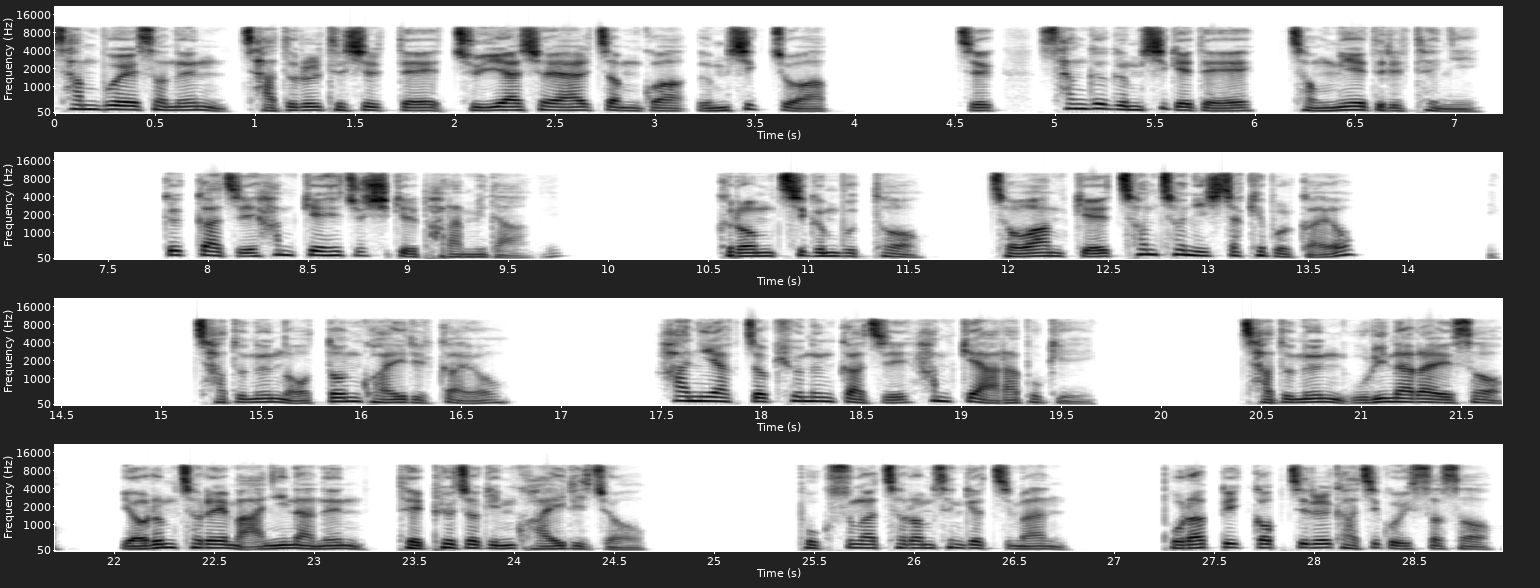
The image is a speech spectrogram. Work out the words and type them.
3부에서는 자두를 드실 때 주의하셔야 할 점과 음식 조합, 즉 상극 음식에 대해 정리해 드릴 테니 끝까지 함께 해주시길 바랍니다. 그럼 지금부터 저와 함께 천천히 시작해 볼까요? 자두는 어떤 과일일까요? 한의학적 효능까지 함께 알아보기. 자두는 우리나라에서 여름철에 많이 나는 대표적인 과일이죠. 복숭아처럼 생겼지만 보랏빛 껍질을 가지고 있어서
